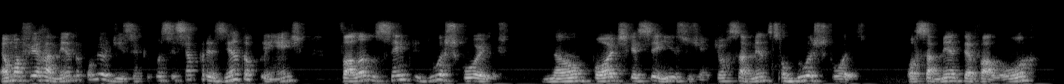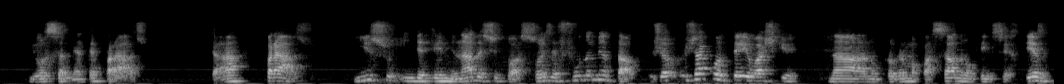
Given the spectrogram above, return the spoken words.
É uma ferramenta, como eu disse, é que você se apresenta ao cliente falando sempre duas coisas. Não pode esquecer isso, gente. Orçamento são duas coisas. Orçamento é valor e orçamento é prazo. Tá? Prazo. Isso, em determinadas situações, é fundamental. Eu já, eu já contei, eu acho que na, no programa passado, não tenho certeza,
